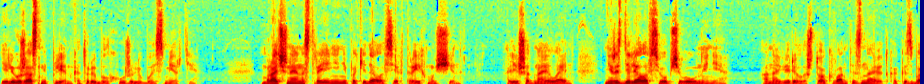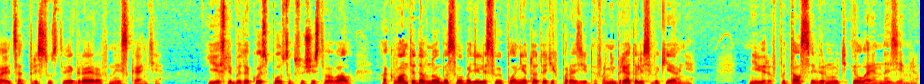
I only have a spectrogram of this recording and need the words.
или ужасный плен, который был хуже любой смерти. Мрачное настроение не покидало всех троих мужчин. Лишь одна Элайн не разделяла всеобщего уныния. Она верила, что акванты знают, как избавиться от присутствия Грайеров на Исканте. Если бы такой способ существовал, акванты давно бы освободили свою планету от этих паразитов, они прятались в океане. Неверов пытался вернуть Элайн на землю.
